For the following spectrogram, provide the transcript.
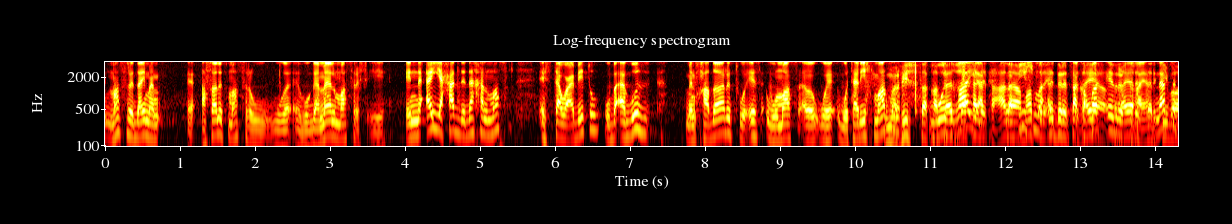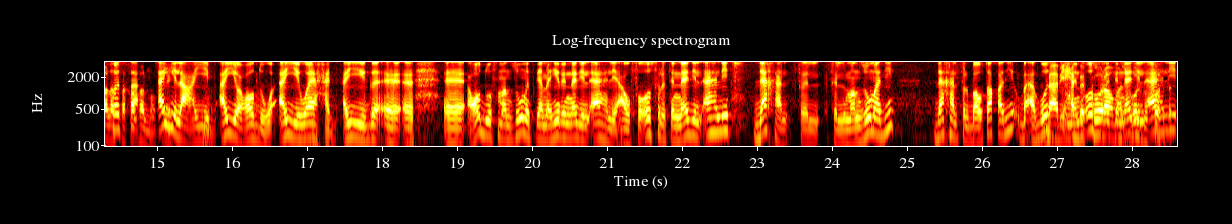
مصر دايما أصالة مصر وجمال مصر في إيه؟ إن أي حد دخل مصر استوعبته وبقى جزء من حضارة ومصر و- وتاريخ مصر ومفيش ثقافات. دخلت على مصر قدرت ثقافات قدرت تغير نفس ولا الثقافة المصرية. أي لعيب أي عضو أي واحد أي آه، آه، آه، عضو في منظومة جماهير النادي الأهلي أو في أسرة النادي الأهلي دخل في في المنظومة دي دخل في البوتقة دي وبقى جزء بقى بيحب من اسره النادي الأهلي.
